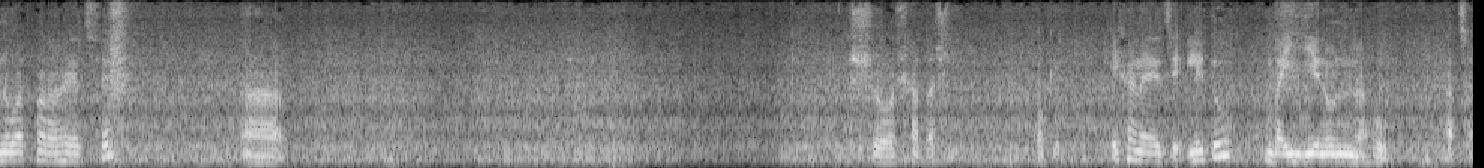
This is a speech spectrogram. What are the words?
অনুবাদ করা হয়েছে? একশো সাতাশি। ওকে, এখানে যে লিতু বাইয়েনুন্নাহু। আচ্ছা।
